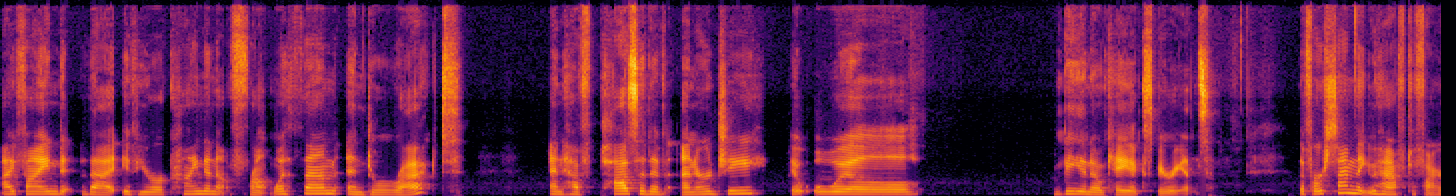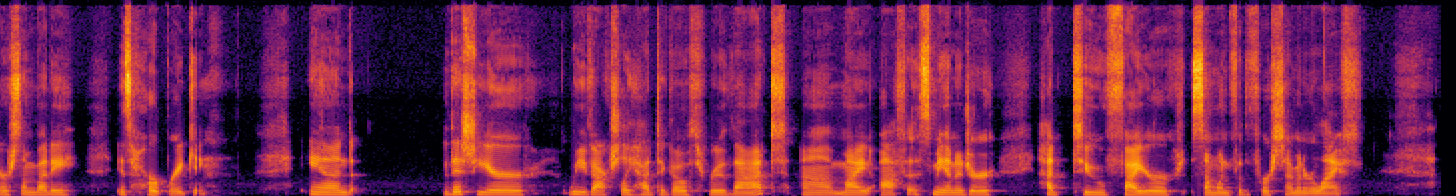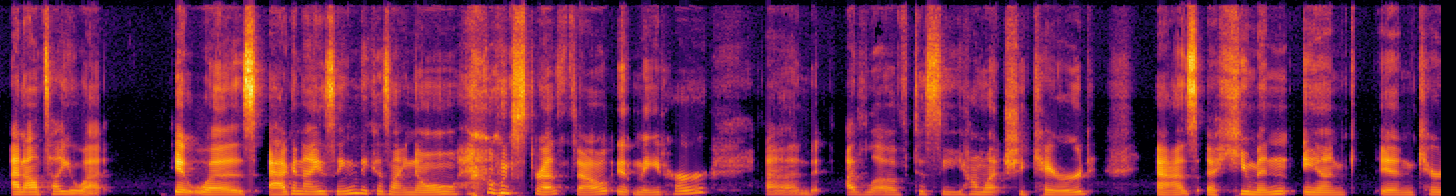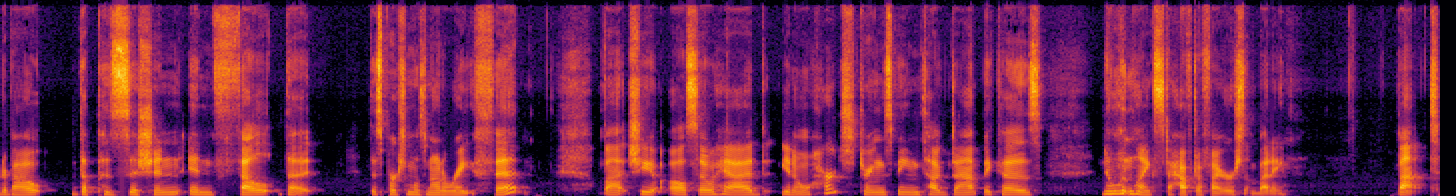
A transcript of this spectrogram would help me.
I find that if you're kind and upfront with them and direct and have positive energy, it will be an okay experience. The first time that you have to fire somebody is heartbreaking. And this year, we've actually had to go through that. Um, my office manager had to fire someone for the first time in her life. And I'll tell you what, it was agonizing because I know how stressed out it made her. And I love to see how much she cared as a human and and cared about the position and felt that this person was not a right fit but she also had you know heartstrings being tugged at because no one likes to have to fire somebody. But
